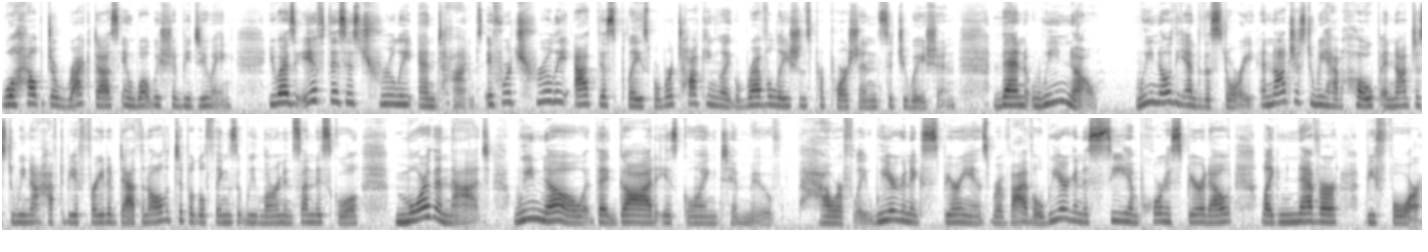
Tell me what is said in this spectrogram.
will help direct us in what we should be doing. You guys, if this is truly end times, if we're truly at this place where we're talking like revelations proportion situation, then we know we know the end of the story. And not just do we have hope, and not just do we not have to be afraid of death and all the typical things that we learn in Sunday school. More than that, we know that God is going to move powerfully. We are going to experience revival. We are going to see Him pour His Spirit out like never before.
